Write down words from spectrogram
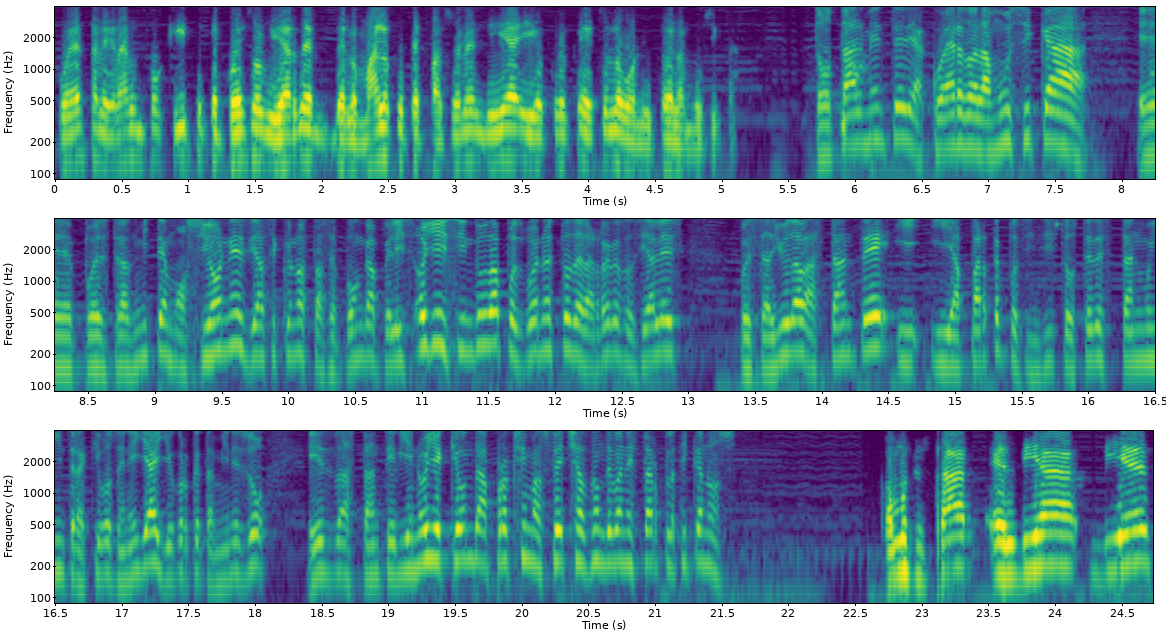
puedes alegrar un poquito, te puedes olvidar de, lo malo que te pasó en el día y yo creo que eso es lo bonito de la música. Totalmente de acuerdo, la música eh, pues transmite emociones y hace que uno hasta se ponga feliz. Oye, y sin duda, pues bueno, esto de las redes sociales pues ayuda bastante y, y, aparte pues insisto, ustedes están muy interactivos en ella y yo creo que también eso es bastante bien. Oye, ¿qué onda? Próximas fechas, ¿dónde van a estar? Platícanos. Vamos a estar el día 10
